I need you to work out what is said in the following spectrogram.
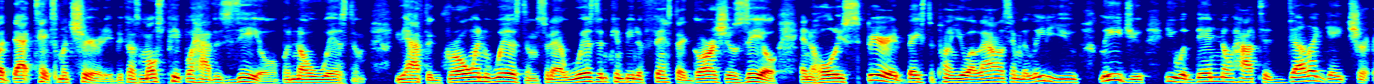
But that takes maturity because most people have zeal but no wisdom. You have to grow in wisdom so that wisdom can be the fence that guards your zeal. And the Holy Spirit, based upon you allowing Him to lead you, lead you, you would then know how to delegate your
